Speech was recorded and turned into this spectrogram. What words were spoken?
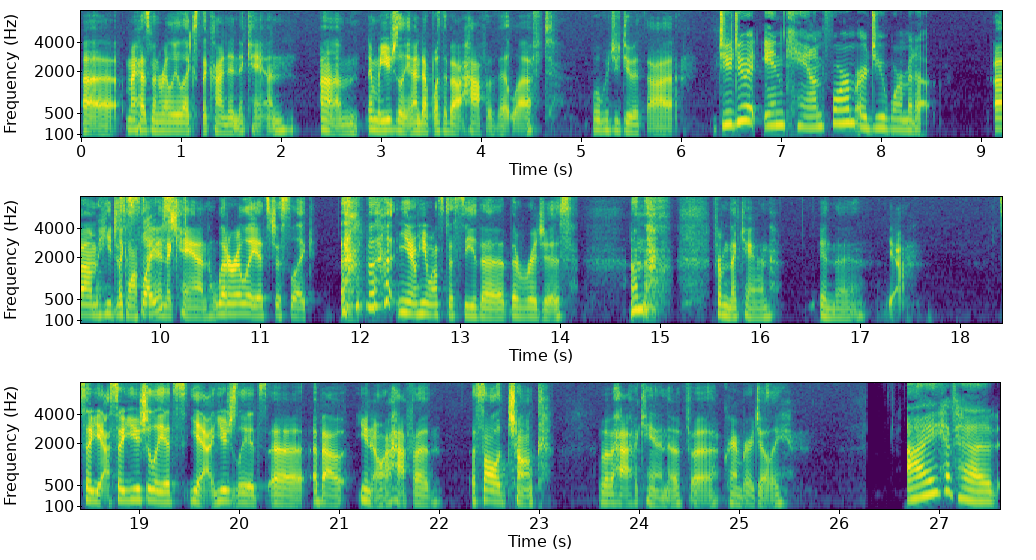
uh, my husband really likes the kind in a can. Um, and we usually end up with about half of it left. What would you do with that? Do you do it in can form or do you warm it up? Um, he just Like wants it in a can. Literally, it's just like the, you know he wants to see the the ridges on the, from the can in the yeah. So yeah, so usually it's yeah, usually it's uh, about you know a half a a solid chunk of a half a can of uh, cranberry jelly. I have had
